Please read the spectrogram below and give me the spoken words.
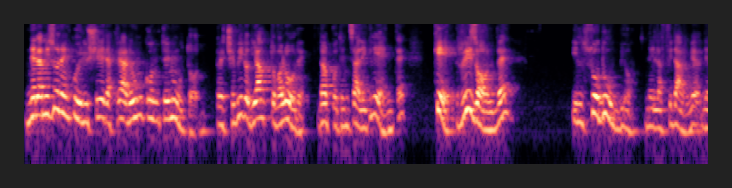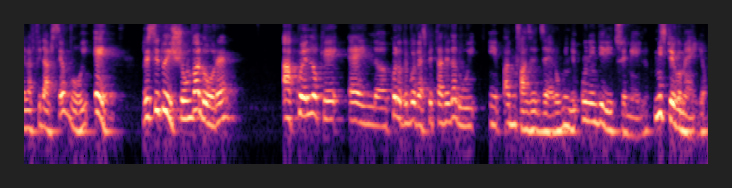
nella misura in cui riuscirete a creare un contenuto percepito di alto valore dal potenziale che risolve il suo dubbio nell'affidarsi a voi e restituisce un valore a quello che è il, quello che voi vi aspettate da lui in fase zero, quindi un indirizzo email. Mi spiego meglio.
